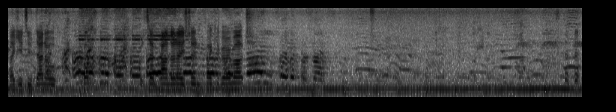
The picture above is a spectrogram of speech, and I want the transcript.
Thank you to Daniel for the £10 donation. Thank you very much. Seems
